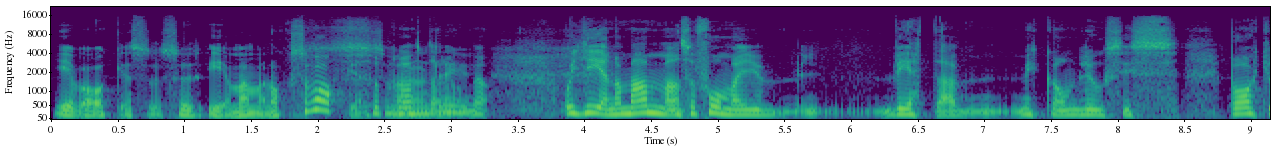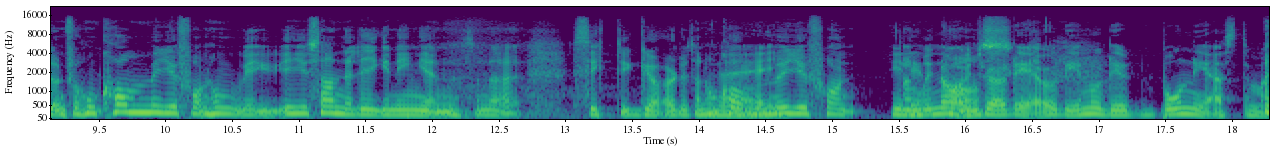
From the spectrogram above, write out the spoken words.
är vaken så, så är mamman också vaken. Så man pratar de. Ja. Och genom mamman så får man ju veta mycket om Lucys bakgrund. För hon kommer ju från, hon är ju sannoliken ingen sån där city girl. Utan hon Nej. kommer ju från Illinois tror jag det är. Och det är nog det bonnigaste man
